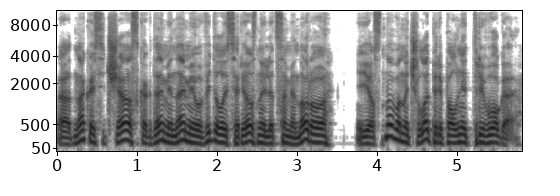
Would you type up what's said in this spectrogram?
Однако сейчас, когда Минами увидела серьёзное лицо Минору, её снова начала переполнять тревога.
